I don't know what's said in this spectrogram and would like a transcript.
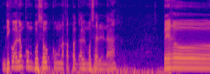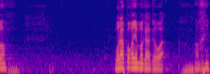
hindi ko alam kung busog, kung nakapag-almusal na. Pero wala po kayong magagawa. Okay.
